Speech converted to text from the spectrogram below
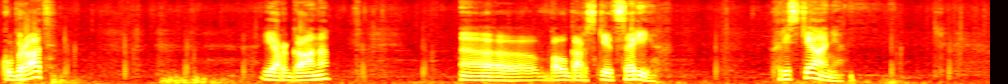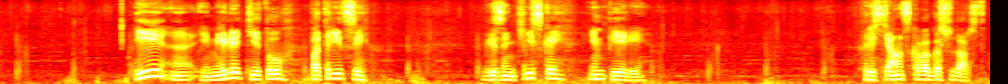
Кубрат и Органа э, болгарские цари, христиане – и э, имели титул патриций Византийской империи, христианского государства.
